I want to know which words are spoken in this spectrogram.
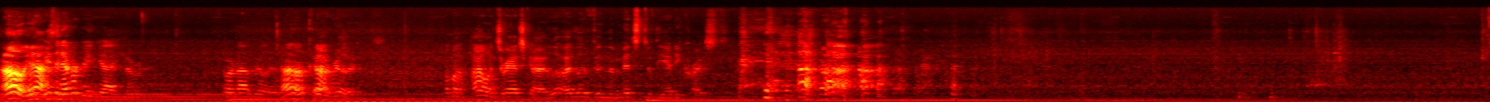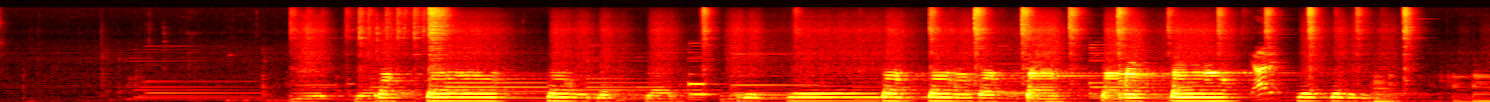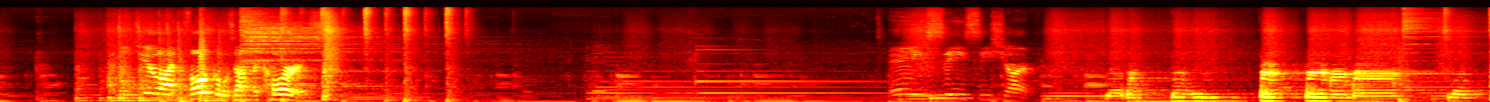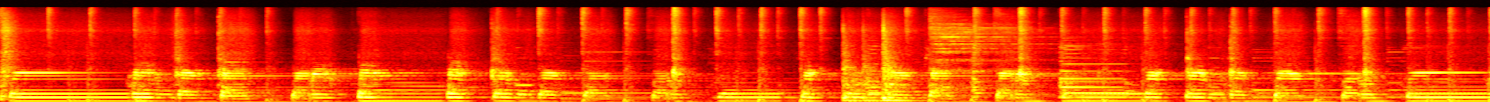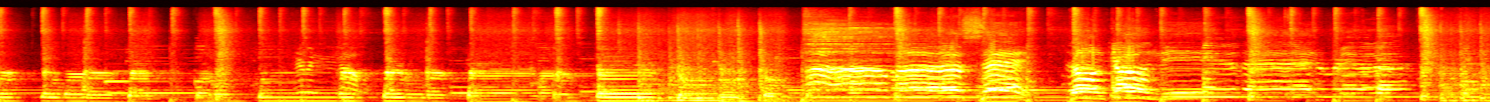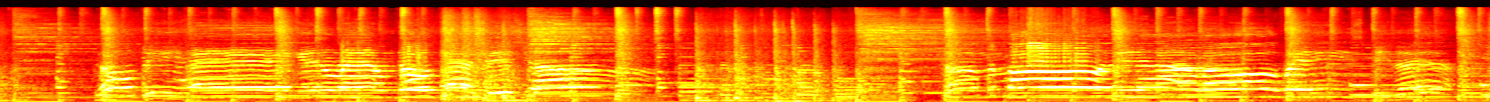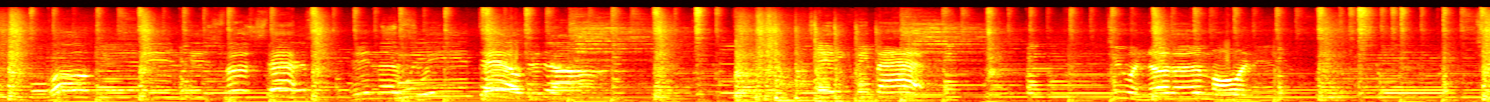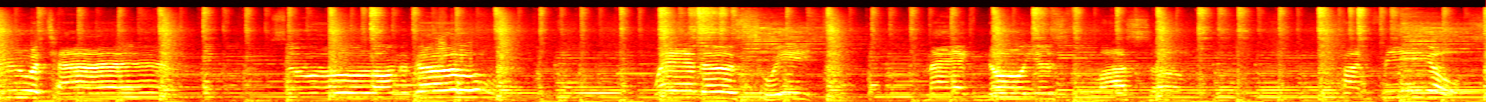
Oh yeah. He's an Evergreen guy. Or not really. Oh okay. Not really. I'm a Highlands Ranch guy. I live in the midst of the Antichrist. Got it? on vocals on the chorus. A, C, C sharp. Magnolias blossom on fields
